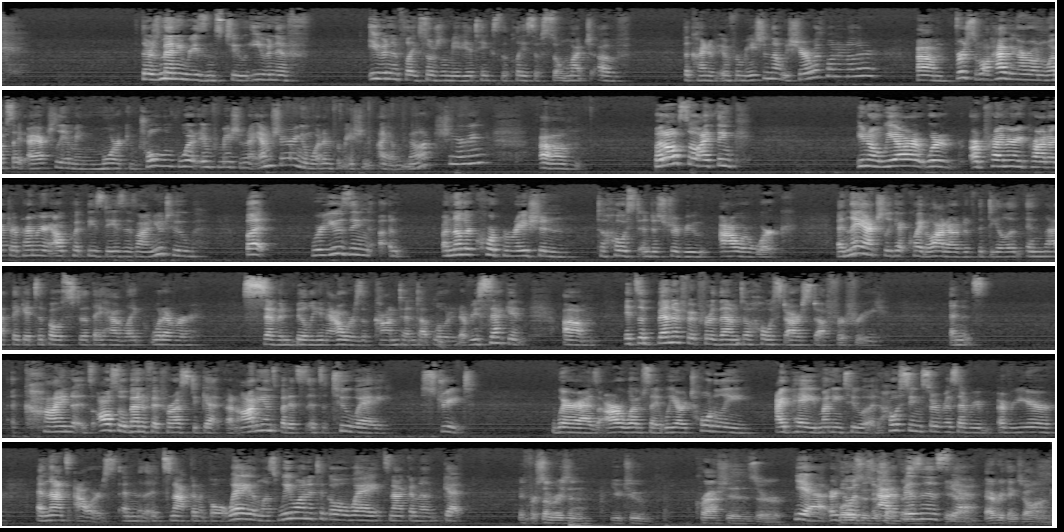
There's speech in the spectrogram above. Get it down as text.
there's many reasons to, even if even if like social media takes the place of so much of the kind of information that we share with one another. Um, first of all, having our own website, I actually am in more control of what information I am sharing and what information I am not sharing. Um, but also, I think, you know, we are we're our primary product, our primary output these days is on YouTube, but we're using an, another corporation to host and distribute our work. And they actually get quite a lot out of the deal in, in that they get to boast that they have like whatever seven billion hours of content uploaded every second. Um, it's a benefit for them to host our stuff for free, and it's a kind. It's also a benefit for us to get an audience, but it's it's a two way street. Whereas our website, we are totally I pay money to a hosting service every every year, and that's ours, and it's not going to go away unless we want it to go away. It's not going to get If for some reason YouTube crashes or yeah or goes or out something, of business. Yeah, everything's gone.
